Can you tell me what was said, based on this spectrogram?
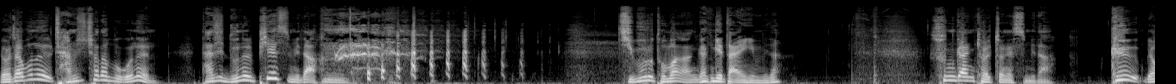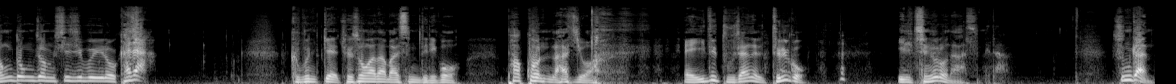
여자분을 잠시 쳐다보고는 다시 눈을 피했습니다. 집으로 도망 안 간 게 다행입니다. 순간 결정했습니다. 그 명동점 CGV로 가자! 그분께 죄송하다 말씀드리고 팝콘 large와 에이드 두 잔을 들고 1층으로 나왔습니다. 순간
